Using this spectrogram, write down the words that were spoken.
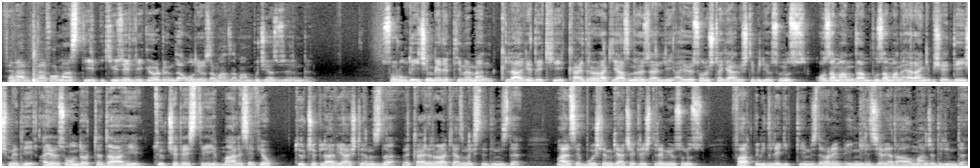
Fena bir performans değil. 250'yi gördüğümde oluyor zaman zaman bu cihaz üzerinde. Sorulduğu için belirteyim hemen klavyedeki kaydırarak yazma özelliği iOS 13'te gelmişti biliyorsunuz. O zamandan bu zamana herhangi bir şey değişmedi. iOS 14'te dahi Türkçe desteği maalesef yok. Türkçe klavye açtığınızda ve kaydırarak yazmak istediğinizde maalesef bu işlemi gerçekleştiremiyorsunuz. Farklı bir dile gittiğimizde örneğin İngilizce ya da Almanca dilinde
